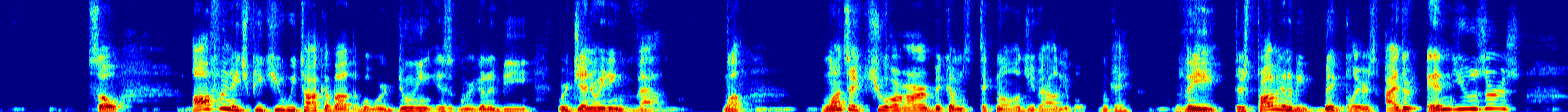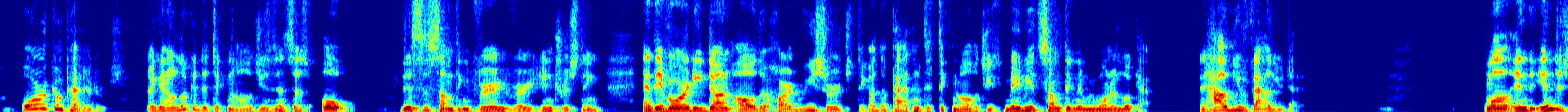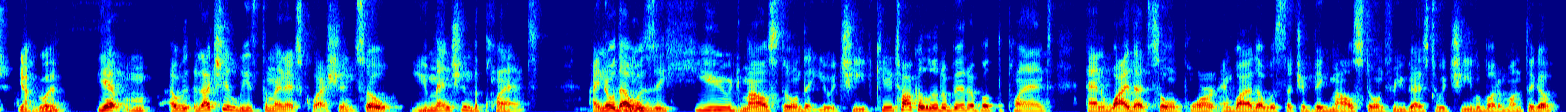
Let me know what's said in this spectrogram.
So often HPQ, we talk about what we're doing is we're going to be, we're generating value. Well, once a QRR becomes technology valuable, okay, the there's probably going to be big players, either end users or competitors. They're going to look at the technologies and says, "Oh, this is something very, very interesting," and they've already done all the hard research. They got the patented technologies. Maybe it's something that we want to look at. And how do you value that? Well, in the industry, yeah, go ahead. Yeah, it actually leads to my next question. So you mentioned the plant. I know that mm-hmm. was a huge milestone that you achieved. Can you talk a little bit about the plant and why that's so important and why that was such a big milestone for you guys to achieve about a month ago?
